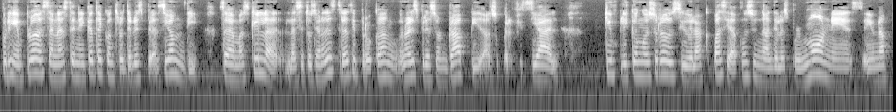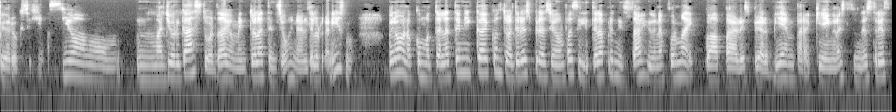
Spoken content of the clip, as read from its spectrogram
por ejemplo, están las técnicas de control de respiración. Di. Sabemos que la, las situaciones de estrés y provocan una respiración rápida, superficial, que implica un uso reducido de la capacidad funcional de los pulmones, eh, una peor oxigenación, un mayor gasto, ¿verdad? Y aumento de la tensión general del organismo. Pero bueno, como tal, la técnica de control de respiración facilita el aprendizaje de una forma adecuada para respirar bien, para que en una situación de estrés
